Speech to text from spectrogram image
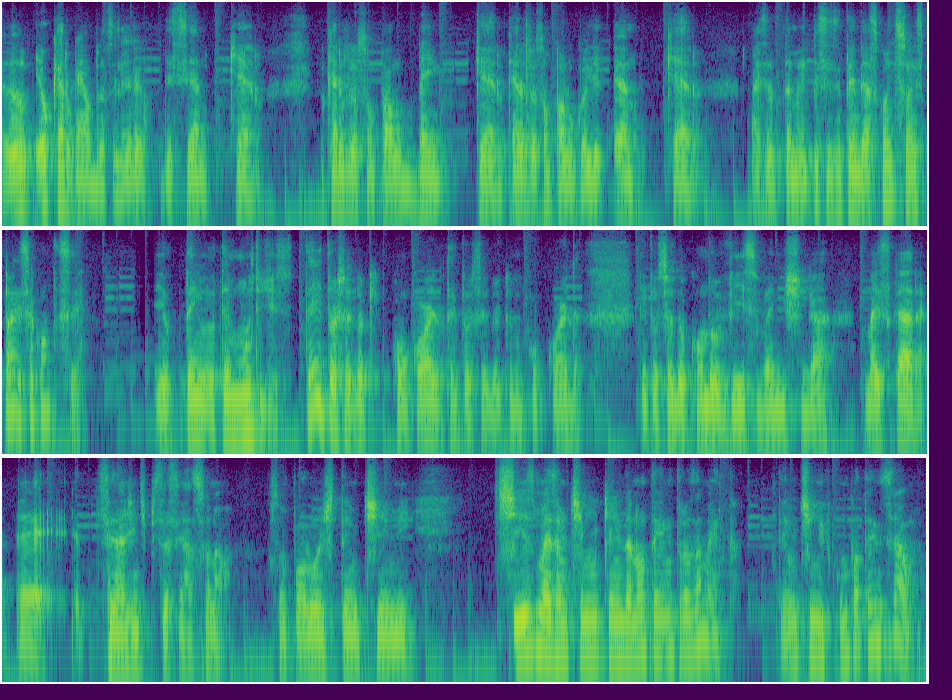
Eu, eu quero ganhar o brasileiro desse ano? Quero. Eu quero ver o São Paulo bem? Quero. Quero ver o São Paulo goleando? Quero. Mas eu também preciso entender as condições para isso acontecer. Eu tenho, eu tenho muito disso. Tem torcedor que concorda, tem torcedor que não concorda, tem torcedor que quando ouvir isso vai me xingar. Mas, cara, é, a gente precisa ser racional. O São Paulo hoje tem um time X, mas é um time que ainda não tem entrosamento. Tem um time com potencial,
